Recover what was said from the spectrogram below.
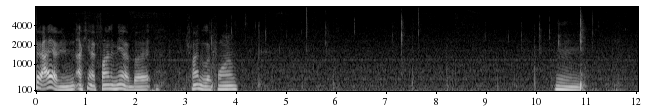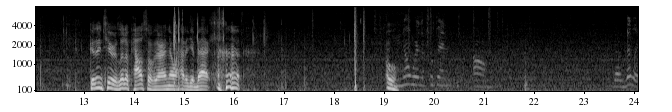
Okay, I haven't. I can't find him yet, but I'm trying to look for him. Hmm. Get into your lit up house over there. I know how to get back. oh, You know where the flippin' um the village,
